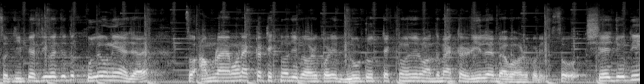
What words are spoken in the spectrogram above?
তো জিপিএস ডিভাইস যদি খুলেও নিয়ে যায় তো আমরা এমন একটা টেকনোলজি ব্যবহার করি ব্লুটুথ টেকনোলজির মাধ্যমে একটা রিলে ব্যবহার করি। তো সে যদি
